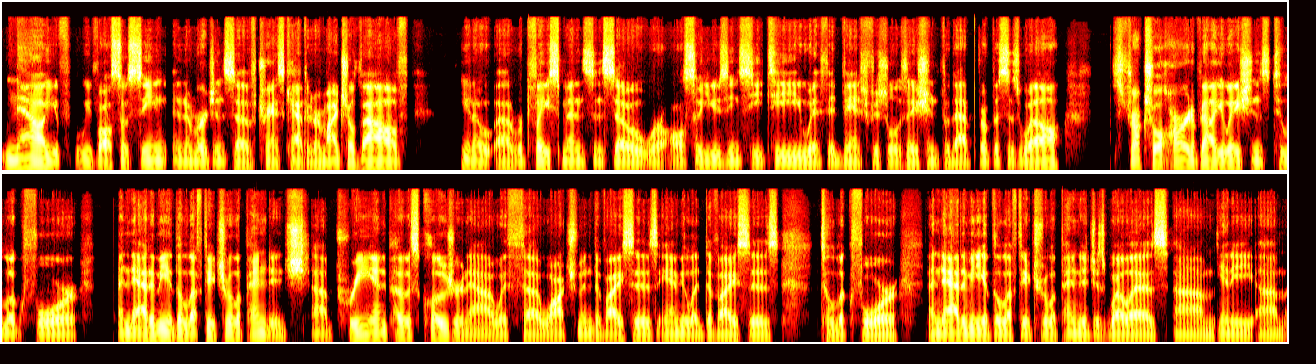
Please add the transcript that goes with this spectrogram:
now we've also seen an emergence of transcatheter mitral valve, you know, uh, replacements, and so we're also using CT with advanced visualization for that purpose as well. Structural heart evaluations to look for anatomy of the left atrial appendage, uh, pre and post closure now with uh, Watchman devices, amulet devices to look for anatomy of the left atrial appendage as well as um, any um,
